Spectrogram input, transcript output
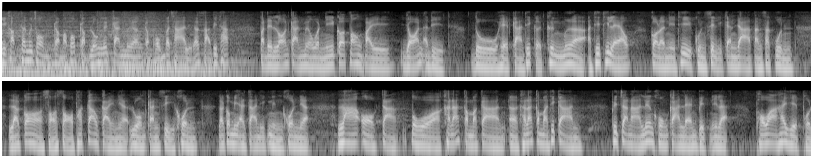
ดีครับท่านผู้ชมกลับมาพบกับลุงลึกการเมืองกับผมประชาหรือรักษาพิทักษ์ประเด็นร้อนการเมืองวันนี้ก็ต้องไปย้อนอดีต ดูเหตุการณ์ที่เกิดขึ้นเมื่ออาทิตย์ที่แล้ว กรณีที่คุณสิริกัญญาตันสกุล แล้วก็สสพักก้าวไกลเนี่ยรวมกัน 4 คน แล้วก็มีอาจารย์อีกหนึ่งคนเนี่ยลาออกจากตัวคณะกรรมการคณะกรรมธิการพิจารณาเรื่องโครงการแลนด์บิดนี่แหละ เพราะว่าให้เหตุผล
